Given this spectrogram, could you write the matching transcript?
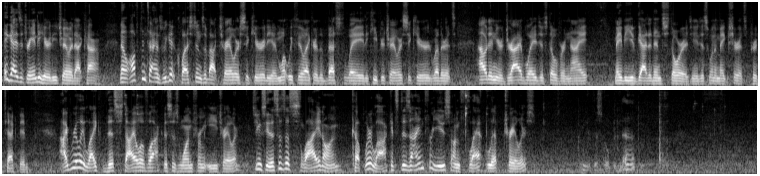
Hey guys, it's Randy here at eTrailer.com. Now, oftentimes we get questions about trailer security and what we feel like are the best way to keep your trailer secured, whether it's out in your driveway just overnight, maybe you've got it in storage and you just want to make sure it's protected. I really like this style of lock. This is one from eTrailer. So you can see this is a slide-on coupler lock. It's designed for use on flat lip trailers. Let me get this opened up.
